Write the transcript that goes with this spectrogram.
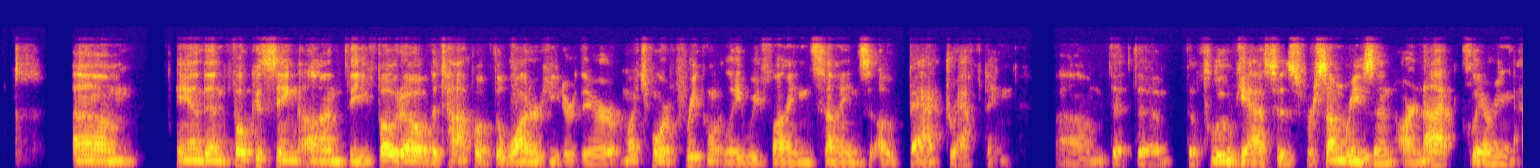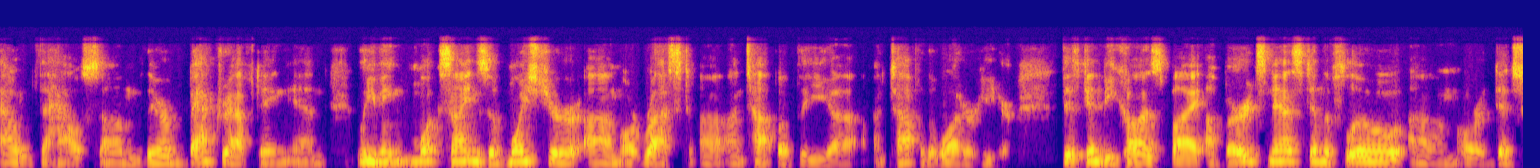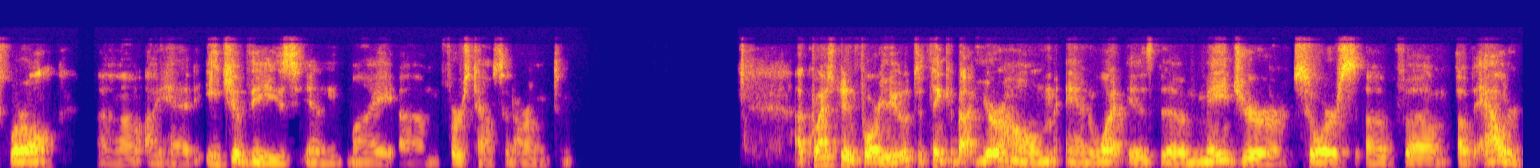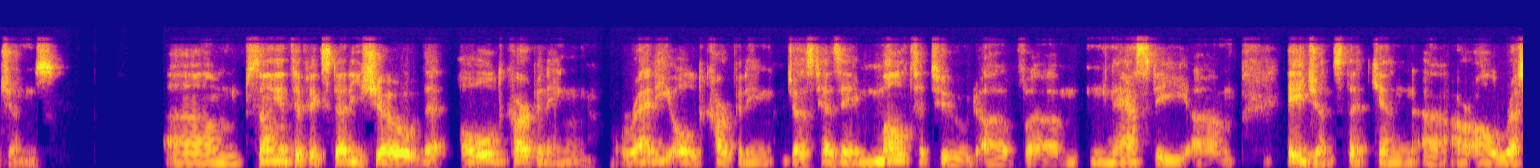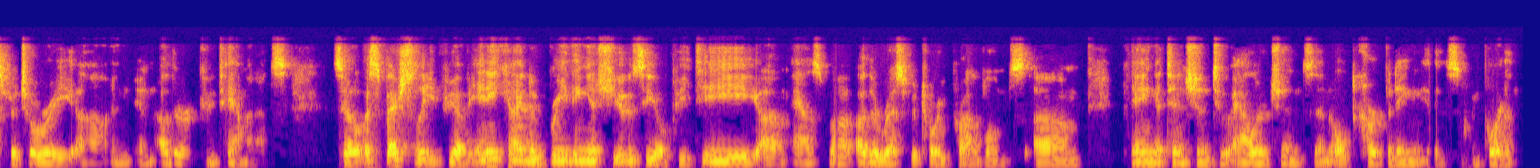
Um, and then focusing on the photo, the top of the water heater there, much more frequently we find signs of backdrafting, um, that the, the flue gases for some reason are not clearing out of the house. Um, they're backdrafting and leaving signs of moisture um, or rust uh, on top of the uh, on top of the water heater. This can be caused by a bird's nest in the flue um, or a dead squirrel. Uh, I had each of these in my um, first house in Arlington. A question for you to think about your home and what is the major source of, um, of allergens. Um, scientific studies show that old carpeting, ratty old carpeting, just has a multitude of um, nasty um, agents that can uh, are all respiratory uh, and, and, other contaminants. So especially if you have any kind of breathing issue, COPD, um, asthma, other respiratory problems, um, paying attention to allergens and old carpeting is important.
